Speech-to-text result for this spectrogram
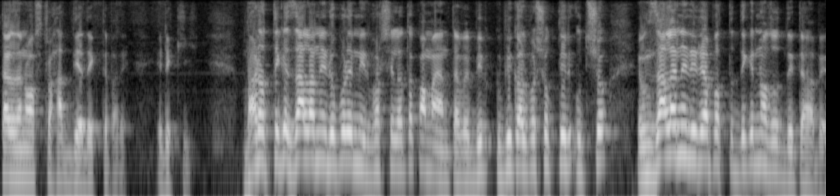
তারা যেন অস্ত্র হাত দিয়ে দেখতে পারে, এটা কি? ভারত থেকে জ্বালানির উপরে নির্ভরশীলতা কমায় আনতে হবে। বিকল্প শক্তির উৎস এবং জ্বালানির নিরাপত্তার দিকে নজর দিতে হবে।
